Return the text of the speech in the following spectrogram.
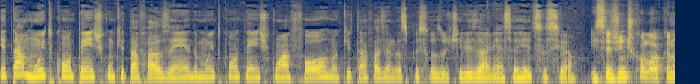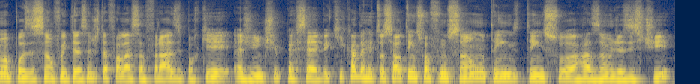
e está muito contente com o que está fazendo, muito contente com a forma que está fazendo as pessoas utilizarem essa rede social. E se a gente coloca numa posição, foi interessante até falar essa frase, porque a gente percebe que cada rede social tem sua função, tem, tem sua razão de existir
